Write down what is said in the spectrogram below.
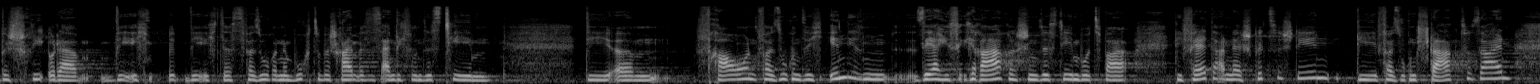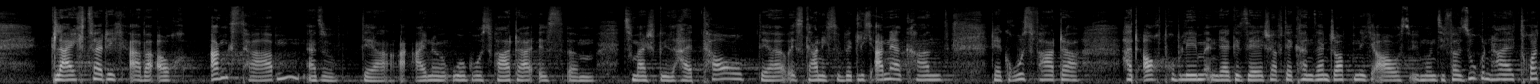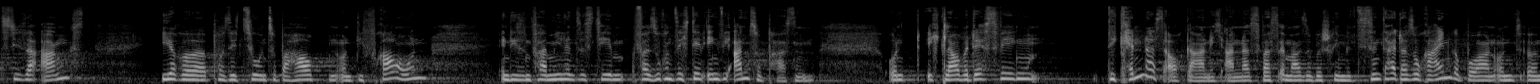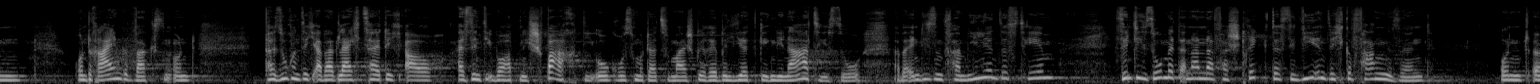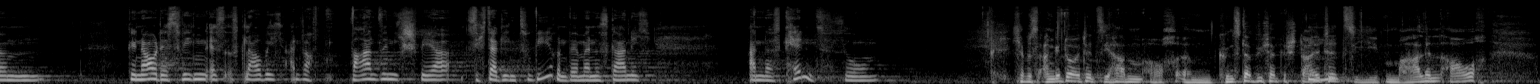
beschrieben, oder wie ich, wie ich das versuche in dem Buch zu beschreiben, ist es eigentlich so ein System. Die ähm, Frauen versuchen sich in diesem sehr hierarchischen System, wo zwar die Väter an der Spitze stehen, die versuchen stark zu sein, gleichzeitig aber auch Angst haben. Also der eine Urgroßvater ist ähm, zum Beispiel halb taub, der ist gar nicht so wirklich anerkannt. Der Großvater hat auch Probleme in der Gesellschaft, der kann seinen Job nicht ausüben. Und sie versuchen halt trotz dieser Angst ihre Position zu behaupten. Und die Frauen in diesem Familiensystem versuchen sich dem irgendwie anzupassen. Und ich glaube deswegen, die kennen das auch gar nicht anders, was immer so beschrieben wird. Sie sind halt da so reingeboren und, ähm, und reingewachsen und versuchen sich aber gleichzeitig auch, als sind die überhaupt nicht schwach. Die Urgroßmutter zum Beispiel rebelliert gegen die Nazis so. Aber in diesem Familiensystem sind die so miteinander verstrickt, dass sie wie in sich gefangen sind. Und ähm, Genau, deswegen ist es, glaube ich, einfach wahnsinnig schwer, sich dagegen zu wehren, wenn man es gar nicht anders kennt. So. Ich habe es angedeutet, Sie haben auch ähm, Künstlerbücher gestaltet, mhm. Sie malen auch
